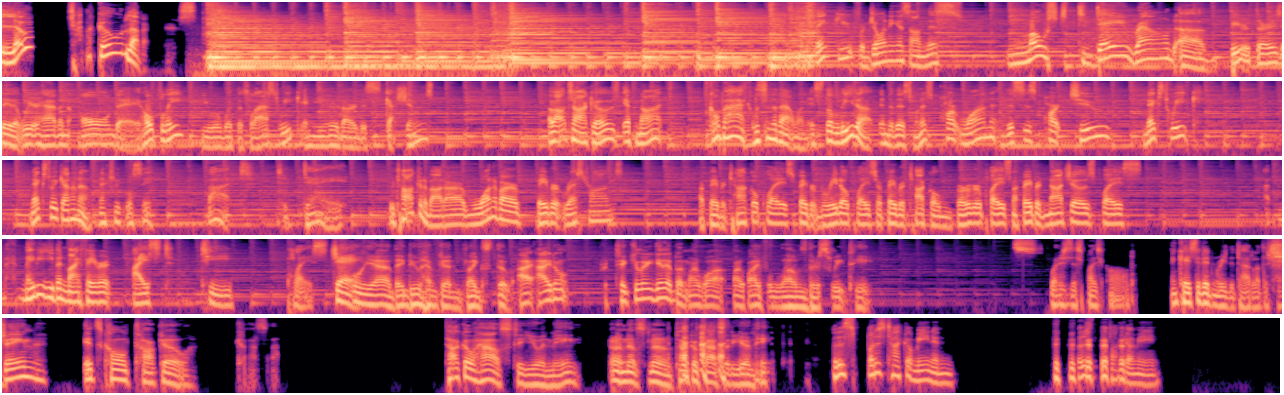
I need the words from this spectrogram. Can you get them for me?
Hello, taco lovers. Thank you for joining us on this most today round of Beer Thursday that we're having all day. Hopefully, you were with us last week and you heard our discussions about tacos. If not, go back, listen to that one. It's the lead up into this one. It's part one. This is part two. Next week, next week, I don't know. Next week, we'll see. But today, we're talking about our one of our favorite restaurants our favorite taco place, favorite burrito place, our favorite taco burger place, my favorite nachos place, maybe even my favorite iced tea place. Jay. Oh yeah, they do have good like still I I don't particularly get it, but my wa- my wife loves their sweet tea. What is this place called? In case they didn't read the title of the show. Shayne, it's called Taco Casa. Taco House to you and me. Oh no, no, Taco Casa to you and me. What does what does taco mean and what does taco mean?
